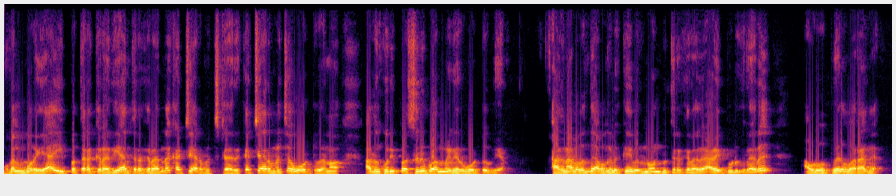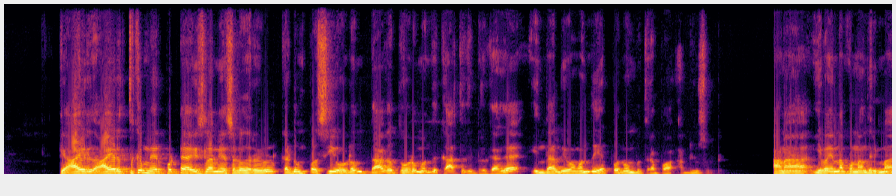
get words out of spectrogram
முதல் முறையாக இப்போ திறக்கிறார். ஏன் திறக்கிறாருன்னா கட்சி ஆரம்பிச்சிட்டாரு. கட்சி ஆரம்பித்தா ஓட்டு வேணும். அதுவும் குறிப்பாக சிறுபான்மையினர் ஓட்டு வேணும். அதனால் வந்து அவங்களுக்கு இவர் நோன்பு திறக்கிறாரு அழைப்பு கொடுக்குறாரு அவ்வளோ பேர் வராங்க. ஆயிர ஆயிரத்துக்கும் மேற்பட்ட இஸ்லாமிய சகோதரர்கள் கடும் பசியோடும் தாகத்தோடும் வந்து காத்துக்கிட்டு இருக்காங்க. இருந்தால் இவன் வந்து எப்போ நோன்பு திறப்பான் அப்படின்னு சொல்லிட்டு. ஆனால் இவன் என்ன பண்ணான் தெரியுமா?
